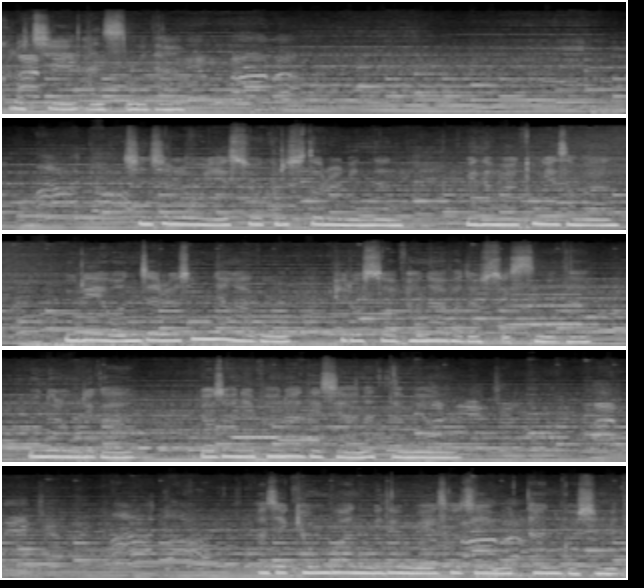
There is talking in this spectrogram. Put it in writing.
그렇지 않습니다. 진실로 예수 그리스도를 믿는 믿음을 통해서만 우리의 원죄를 속량하고 비로소 변화받을 수 있습니다. 오늘 우리가 여전히 변화되지 않았다면 아직 견고한 믿음 위에 서지 못한 것입니다.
